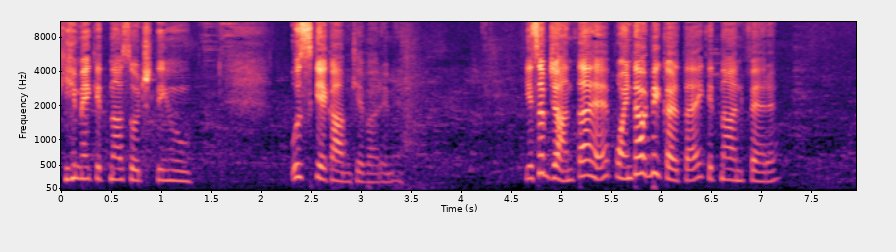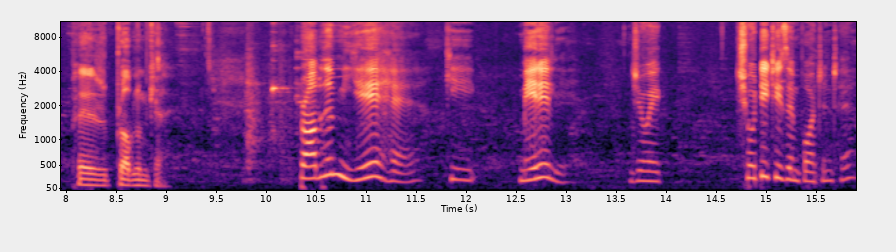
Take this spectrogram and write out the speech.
कि मैं कितना सोचती हूँ उसके काम के बारे में। ये सब जानता है पॉइंट आउट भी करता है कितना अनफेयर है। फिर प्रॉब्लम क्या है? प्रॉब्लम ये है कि मेरे लिए जो एक छोटी चीज़ इंपॉर्टेंट है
